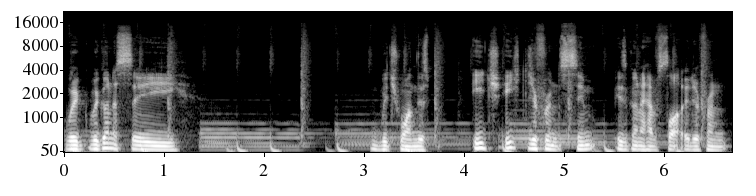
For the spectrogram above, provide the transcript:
we're, we're going to see which one this each each different sim is going to have slightly different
